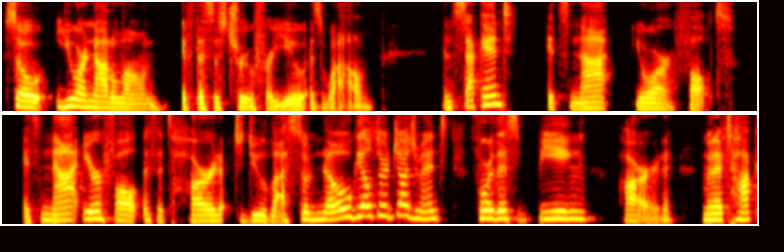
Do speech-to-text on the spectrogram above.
So you are not alone if this is true for you as well. And second, it's not your fault. It's not your fault if it's hard to do less. So no guilt or judgment for this being hard. I'm going to talk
